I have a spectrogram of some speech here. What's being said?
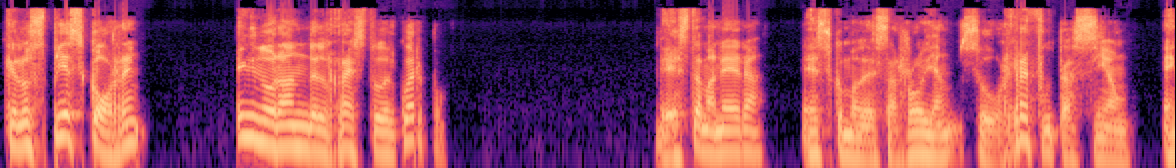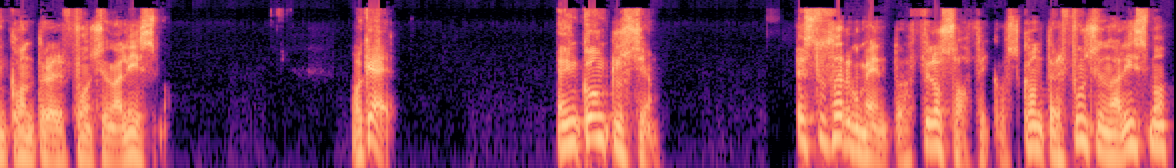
que los pies corren ignorando el resto del cuerpo. De esta manera es como desarrollan su refutación en contra del funcionalismo. Ok. En conclusión, estos argumentos filosóficos contra el funcionalismo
